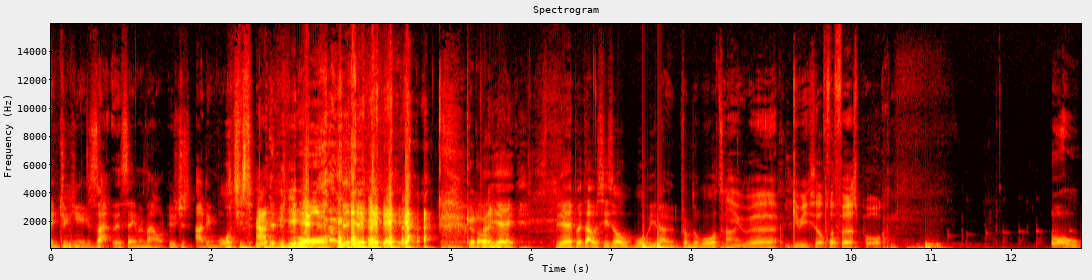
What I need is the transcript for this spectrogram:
uh, drinking exactly the same amount. He was just adding water to adding it. Yeah. Good on But him. yeah, yeah. But that was his old, wa- you know, from the wartime. You uh, give yourself the first pour. Oh,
